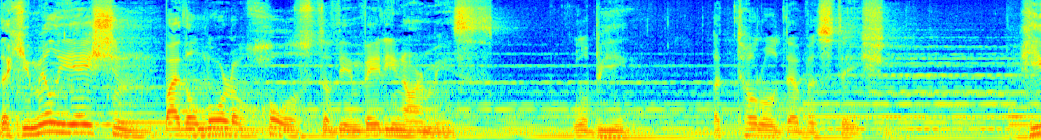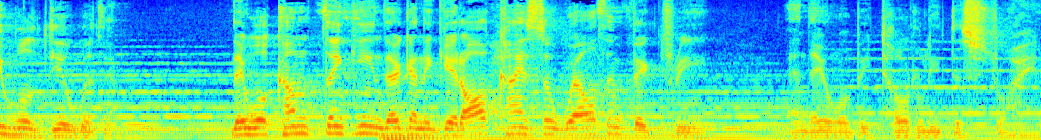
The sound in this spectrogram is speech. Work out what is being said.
The humiliation by the Lord of hosts of the invading armies will be a total devastation. He will deal with them. They will come thinking they're going to get all kinds of wealth and victory, and they will be totally destroyed.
